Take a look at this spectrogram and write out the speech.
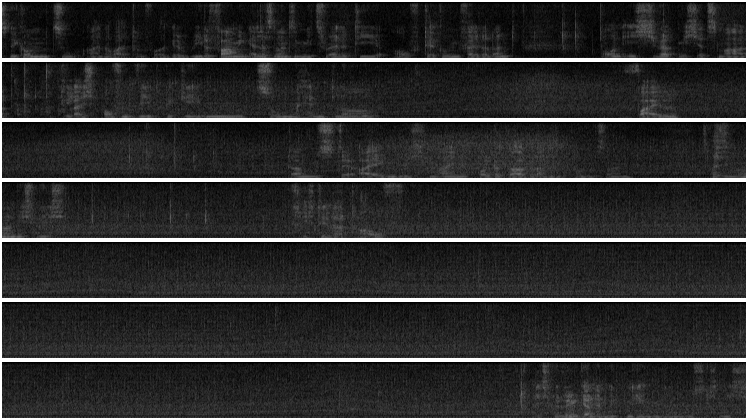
herzlich willkommen zu einer weiteren Folge Real Farming LS19 Meets Reality auf der Grünfelder Land. Und ich werde mich jetzt mal gleich auf den Weg begeben zum Händler, weil da müsste eigentlich meine Poltergabel angekommen sein. Jetzt weiß ich nur noch nicht, wie ich... Kriege ich den da drauf? Ich würde ihn gerne mitnehmen, dann muss ich nicht.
